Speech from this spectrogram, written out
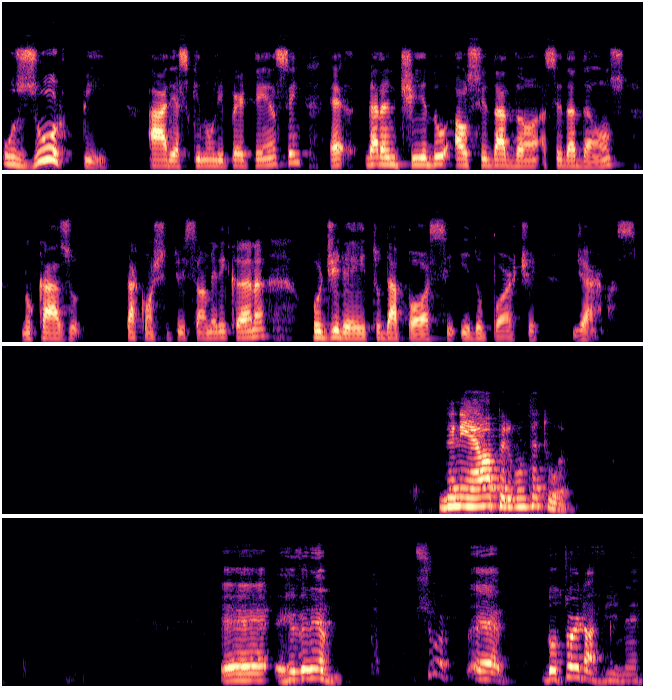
usurpe áreas que não lhe pertencem, é garantido aos cidadão, cidadãos, no caso da Constituição Americana, o direito da posse e do porte de armas. Daniel, a pergunta é tua. É, reverendo, o senhor é, Doutor Davi, né?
